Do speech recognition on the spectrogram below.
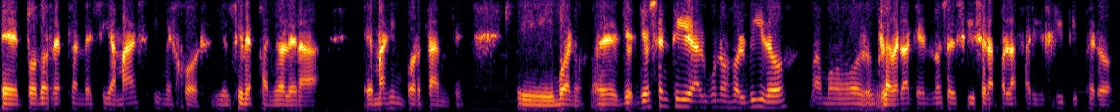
eh, todo resplandecía más y mejor y el cine español era eh, más importante. Y bueno, eh, yo, yo sentí algunos olvidos, vamos, la verdad que no sé si será por la faringitis, pero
